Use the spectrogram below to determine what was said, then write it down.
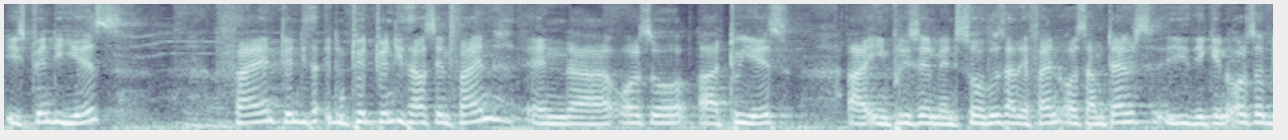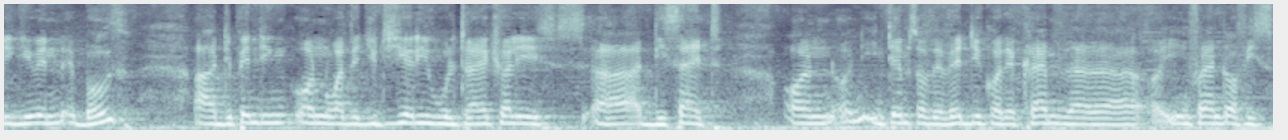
is 20 years fine, 20,000 20, fine, and also two years uh, imprisonment. So those are the fine, or sometimes they can also be given both, uh, depending on what the judiciary will actually uh, decide on, on, in terms of the verdict or the crime uh, in front of his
